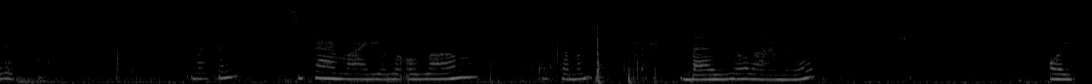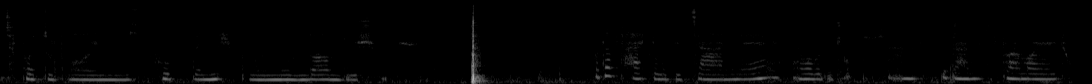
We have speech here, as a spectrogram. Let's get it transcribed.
evet. Bakın Mario'lu olan bakalım benziyorlar mı? Ay tıpatıp aynısı. Hup demiş burnundan düşmüş. Bu da farklı bir tane ama bu da çok güzel. Ben Super Mario'yu çok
